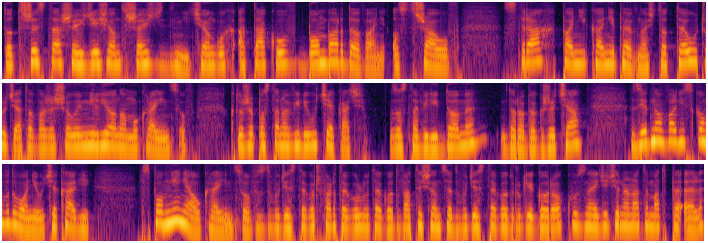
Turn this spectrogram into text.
To 366 dni ciągłych ataków, bombardowań, ostrzałów. Strach, panika, niepewność to te uczucia towarzyszyły milionom Ukraińców, którzy postanowili uciekać. Zostawili domy, dorobek życia. Z jedną walizką w dłoni uciekali. Wspomnienia Ukraińców z 24 lutego 2022 roku znajdziecie na natemat.pl.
